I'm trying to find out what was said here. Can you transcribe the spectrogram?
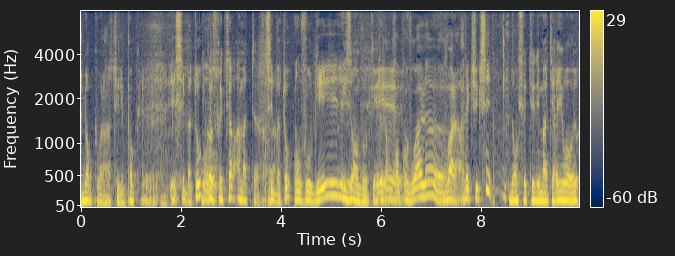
Donc voilà, c'était l'époque de- Et ces bateaux, du ont, constructeur amateur. ces Voilà. bateaux ont vogué Ils ont invoqué. de leur propre voile euh, Voilà. avec succès. Donc c'était des matériaux euh,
